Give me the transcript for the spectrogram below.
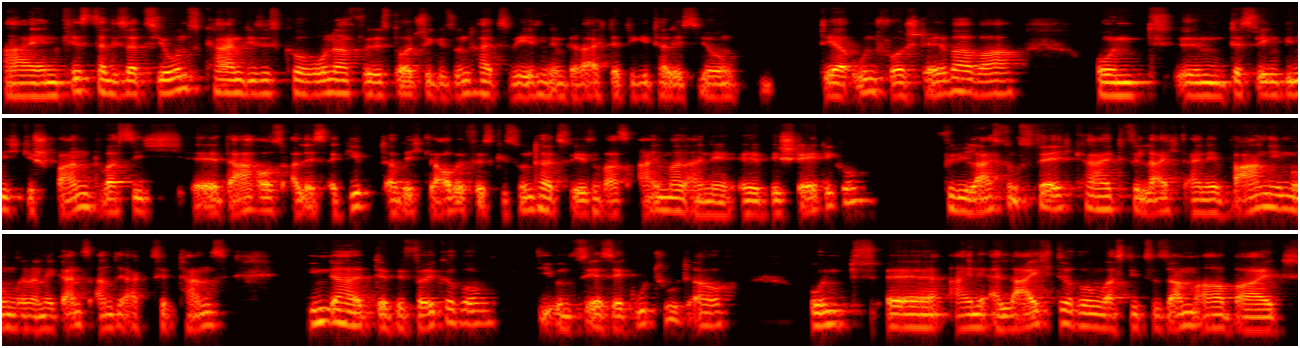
ein Kristallisationskeim dieses Corona für das deutsche Gesundheitswesen im Bereich der Digitalisierung, der unvorstellbar war. Und ähm, deswegen bin ich gespannt, was sich äh, daraus alles ergibt. Aber ich glaube, fürs Gesundheitswesen war es einmal eine äh, Bestätigung für die Leistungsfähigkeit, vielleicht eine Wahrnehmung und eine ganz andere Akzeptanz innerhalb der Bevölkerung, die uns sehr, sehr gut tut auch. Und äh, eine Erleichterung, was die Zusammenarbeit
